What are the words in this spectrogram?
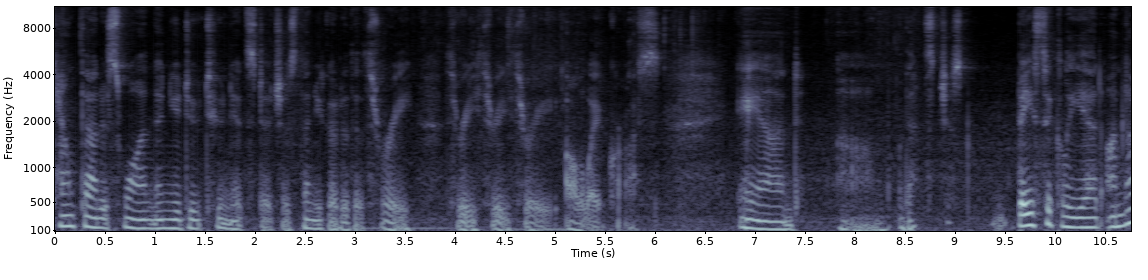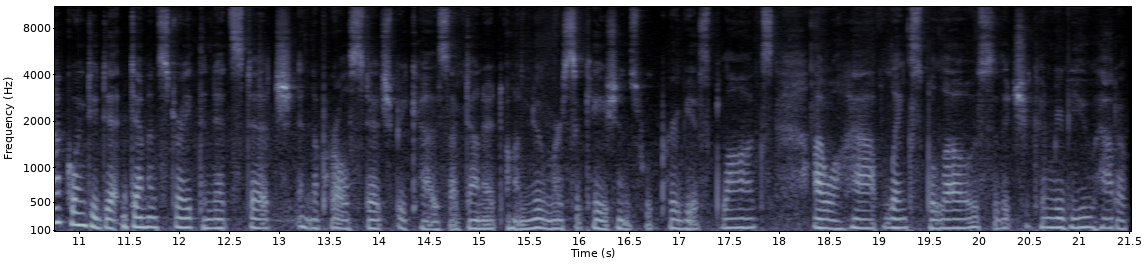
count that as one, then you do two knit stitches, then you go to the three, three, three, three, all the way across. And um, that's just basically it. I'm not going to de demonstrate the knit stitch and the purl stitch because I've done it on numerous occasions with previous blogs. I will have links below so that you can review how to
